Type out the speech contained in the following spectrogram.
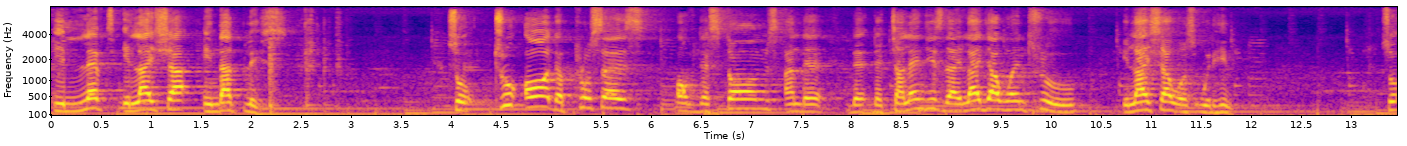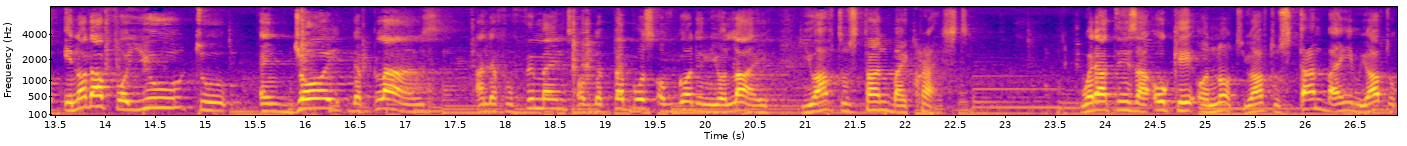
He left Elisha in that place. So through all the process of the storms and the the, the challenges that Elijah went through, Elisha was with him. So, in order for you to enjoy the plans and the fulfillment of the purpose of God in your life, you have to stand by Christ. Whether things are okay or not, you have to stand by Him. You have to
